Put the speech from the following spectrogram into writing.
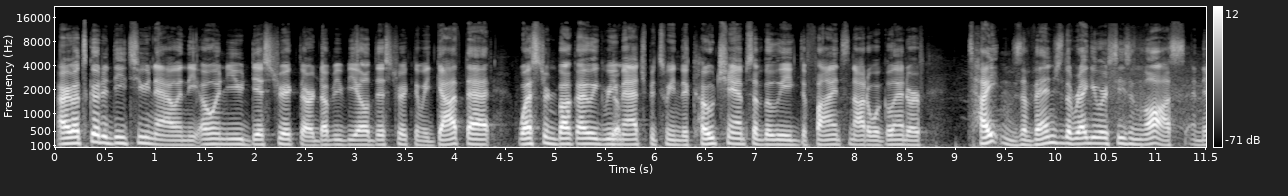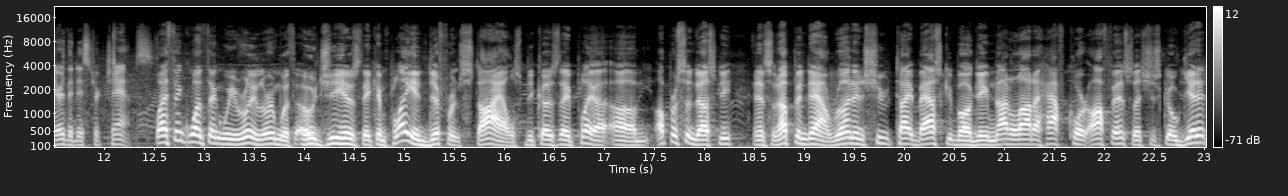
All right, let's go to D2 now in the ONU district, our WBL district, and we got that Western Buckeye League rematch between the co-champs of the league, Defiance and Ottawa Glandorf. Titans avenge the regular season loss, and they're the district champs. Well, I think one thing we really learned with OG is they can play in different styles because they play a um, upper Sandusky, and it's an up and down, run and shoot type basketball game. Not a lot of half court offense. Let's just go get it.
